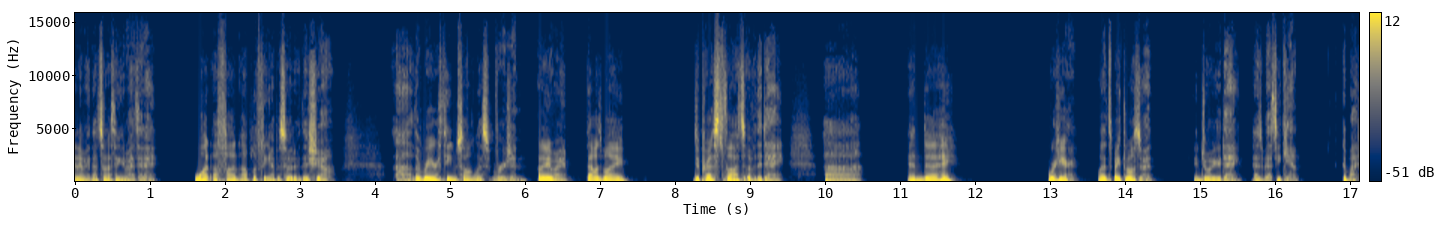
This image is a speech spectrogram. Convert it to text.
Anyway, that's what I was thinking about today. What a fun, uplifting episode of this show. Uh, the rare theme songless version. But anyway, that was my depressed thoughts of the day. Uh, and uh, hey, we're here. Let's make the most of it. Enjoy your day as best you can. Goodbye.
